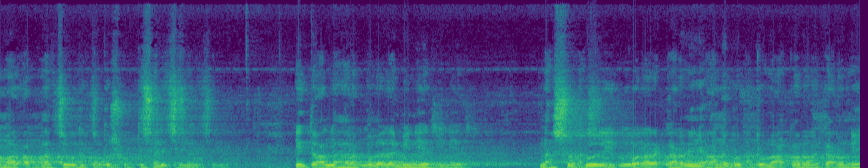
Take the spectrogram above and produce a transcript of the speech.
আমার, আপনার চেয়ে অধিকতর শক্তিশালী ছিল। কিন্তু আল্লাহ রাব্বুল আলামিনের নাশকরি করার কারণে, আনুগত্য না করার কারণে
